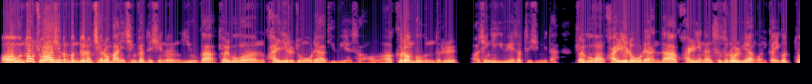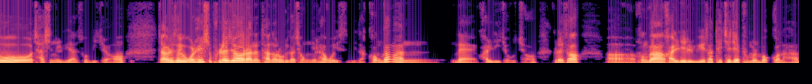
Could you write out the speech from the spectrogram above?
어, 운동 좋아하시는 분들은 제로 많이 챙겨 드시는 이유가 결국은 관리를 좀 오래 하기 위해서 어, 그런 부분들을 어, 챙기기 위해서 드십니다. 결국은 관리를 오래 한다. 관리는 스스로를 위한 거니까 이것도 자신을 위한 소비죠. 자, 그래서 이걸 healthy pleasure라는 단어로 우리가 정리를 하고 있습니다. 건강한 네, 관리죠. 그렇죠? 그래서 어, 건강한 관리를 위해서 대체 제품을 먹거나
